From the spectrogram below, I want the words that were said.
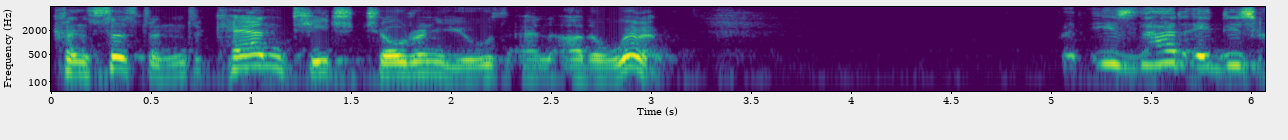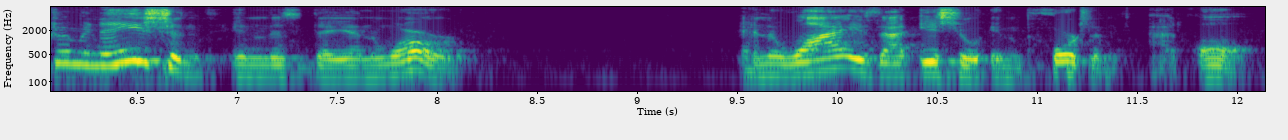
consistent can teach children, youth, and other women. But is that a discrimination in this day and world? And why is that issue important at all?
